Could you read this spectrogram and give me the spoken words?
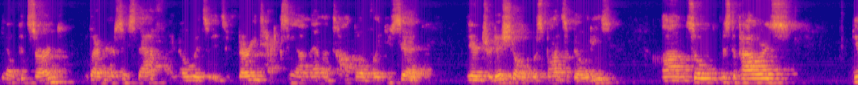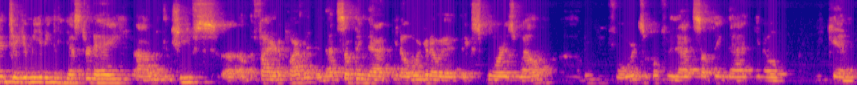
you know, concerned with our nursing staff. I know it's, it's very taxing on them on top of, like you said, their traditional responsibilities. Um, so Mr. Powers did take a meeting yesterday, uh, with the chiefs uh, of the fire department. And that's something that, you know, we're gonna explore as well, uh, moving forward. So hopefully that's something that, you know, we can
